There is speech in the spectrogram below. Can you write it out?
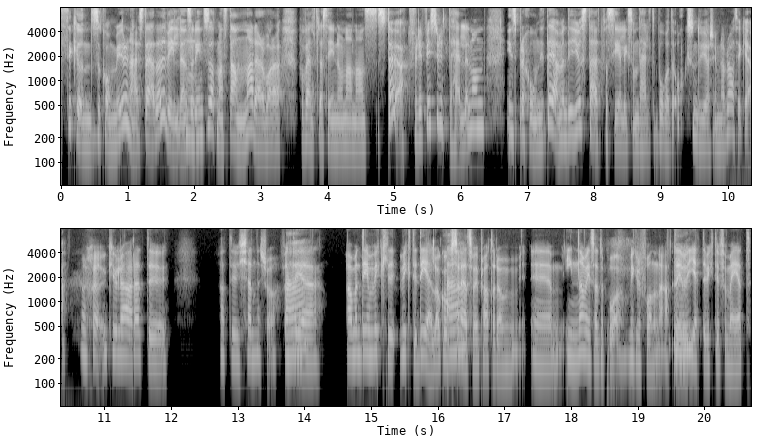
sekund så kommer ju den här städade bilden. Så Mm. det är inte så att man stannar där och bara får vältra sig i någon annans stök. För det finns ju inte heller någon inspiration i det. Men det är just det här att få se liksom det här lite både och som du gör så himla bra tycker jag. Kul att höra att du, att du känner så. För Ja. det, är, ja, men det är en viktig, viktig del. Och också Ja. det som vi pratade om eh, innan vi satte på mikrofonerna. Att det är Mm. jätteviktigt för mig att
